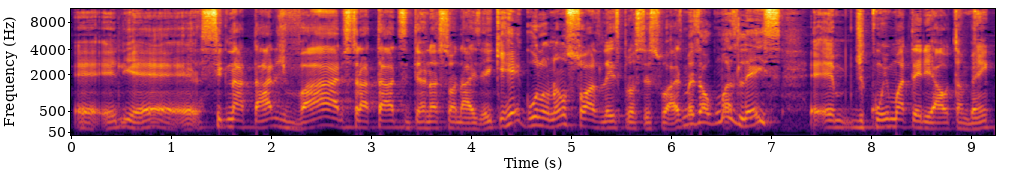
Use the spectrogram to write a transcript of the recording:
é ele é signatário de vários tratados internacionais aí que regulam não só as leis processuais, mas algumas leis é, é de cunho material também.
